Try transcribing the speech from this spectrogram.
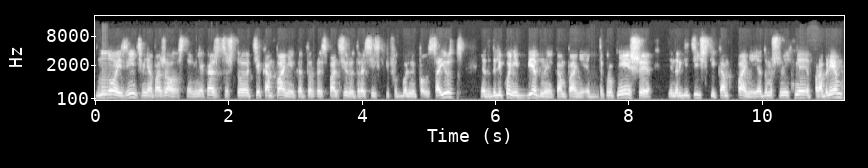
Но, извините меня, пожалуйста, мне кажется, что те компании, которые спонсируют Российский футбольный союз, это далеко не бедные компании, это крупнейшие энергетические компании. Я думаю, что у них нет проблем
